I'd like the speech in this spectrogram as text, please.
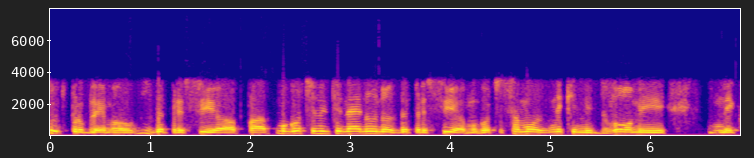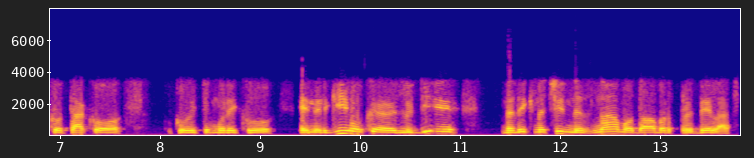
tudi problemov z depresijo, pa mogoče niti ne nujno z depresijo, mogoče samo z nekimi dvomi, neko tako, kako bi temu rekel, energijo, ki ljudje na nek način ne znamo dobro predelati.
